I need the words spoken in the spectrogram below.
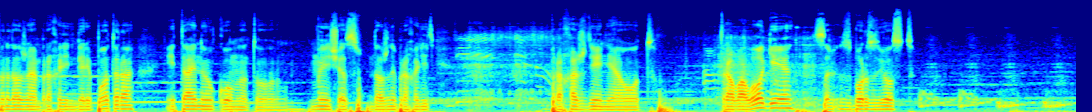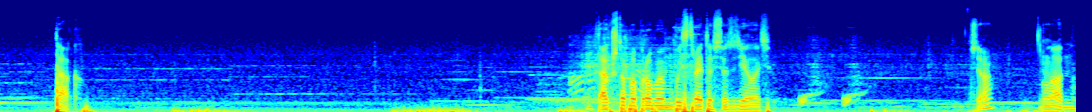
продолжаем проходить Гарри Поттера и Тайную комнату. Мы сейчас должны проходить прохождение от травологии, сбор звезд. Так. Так что попробуем быстро это все сделать. Все? Ну ладно.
